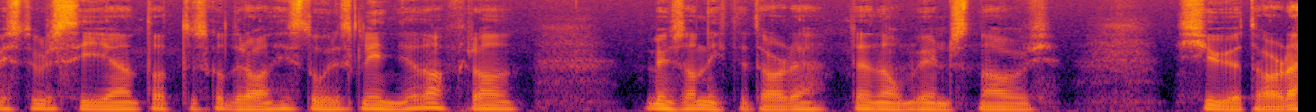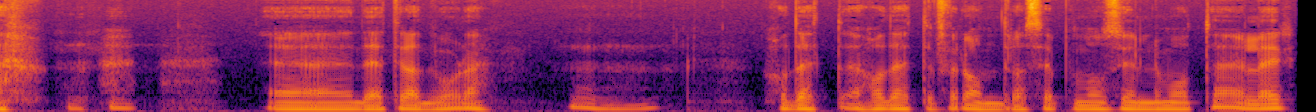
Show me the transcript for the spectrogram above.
hvis du vil si at du skal dra en historisk linje da, fra begynnelsen av 90-tallet til nå begynnelsen av 20-tallet. Eh, det er 30 år, det. Mm. Har dette, har dette forandra seg på noen synlig måte, eller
